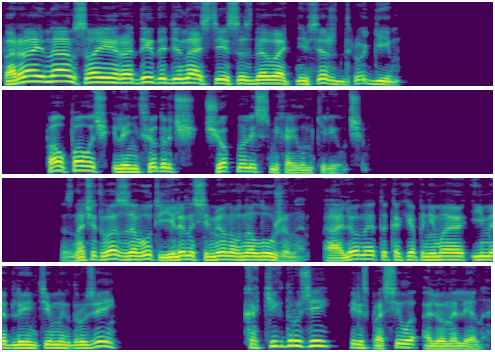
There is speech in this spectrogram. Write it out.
Пора и нам свои роды до династии создавать, не все же другим. Пал Палыч и Леонид Федорович чокнулись с Михаилом Кирилловичем. «Значит, вас зовут Елена Семеновна Лужина, а Алена — это, как я понимаю, имя для интимных друзей?» «Каких друзей?» — переспросила Алена Лена.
